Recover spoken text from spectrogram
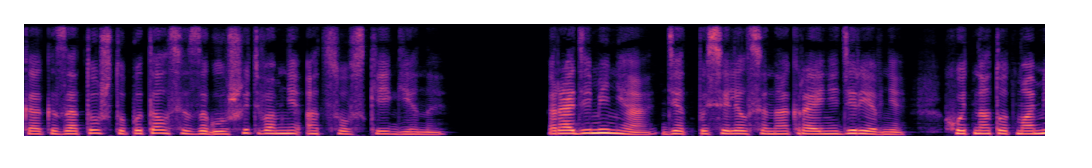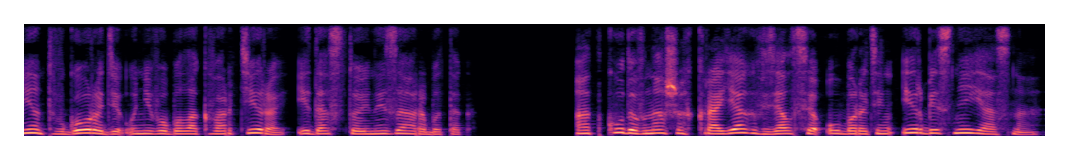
Как и за то, что пытался заглушить во мне отцовские гены. Ради меня дед поселился на окраине деревни, хоть на тот момент в городе у него была квартира и достойный заработок. Откуда в наших краях взялся оборотень Ирбис, неясно,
